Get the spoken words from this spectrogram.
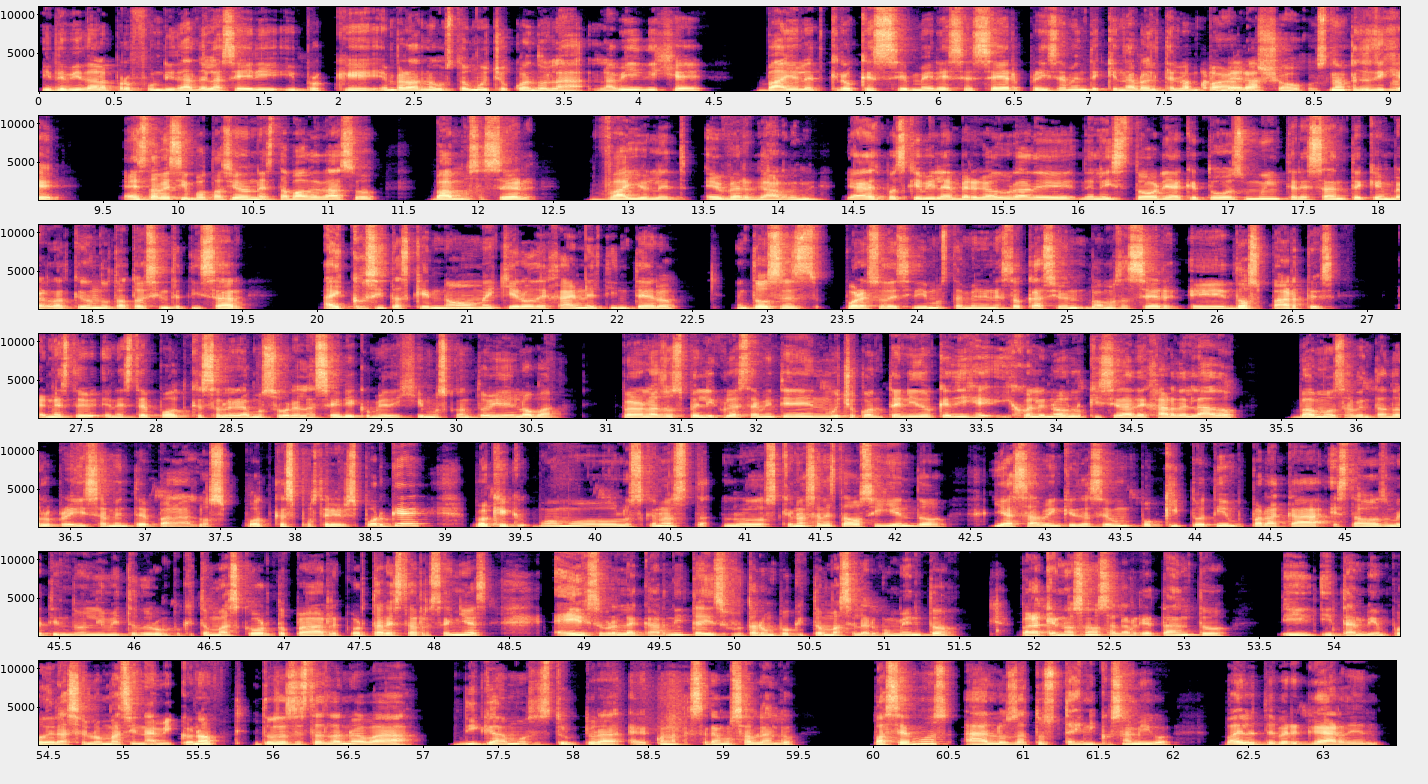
y debido a la profundidad de la serie y porque en verdad me gustó mucho cuando la, la vi, dije, Violet creo que se merece ser precisamente quien abra el telón para los shows, ¿no? Entonces dije, esta vez sin votación, esta va de dazo, vamos a hacer Violet Evergarden. Ya después que vi la envergadura de, de, la historia, que todo es muy interesante, que en verdad que cuando trato de sintetizar, hay cositas que no me quiero dejar en el tintero. Entonces, por eso decidimos también en esta ocasión, vamos a hacer eh, dos partes. En este, en este podcast hablaremos sobre la serie, como ya dijimos, con Toya de Loba. Pero las dos películas también tienen mucho contenido que dije, híjole, no lo quisiera dejar de lado. Vamos aventándolo precisamente para los podcasts posteriores. ¿Por qué? Porque como los que, nos, los que nos han estado siguiendo ya saben que desde hace un poquito tiempo para acá estamos metiendo un límite duro un poquito más corto para recortar estas reseñas e ir sobre la carnita y disfrutar un poquito más el argumento para que no se nos alargue tanto y, y también poder hacerlo más dinámico, ¿no? Entonces esta es la nueva digamos, estructura eh, con la que estaremos hablando. Pasemos a los datos técnicos, amigo. Violet Evergarden,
